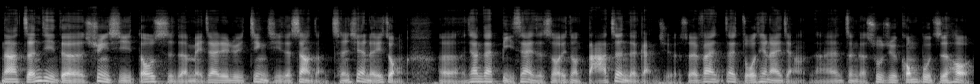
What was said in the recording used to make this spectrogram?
那整体的讯息都使得美债利率近期的上涨呈现了一种呃，很像在比赛的时候一种达阵的感觉。所以在在昨天来讲，整个数据公布之后，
